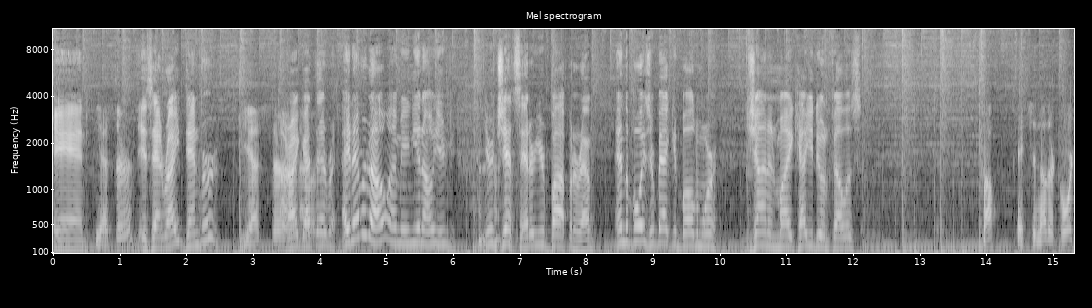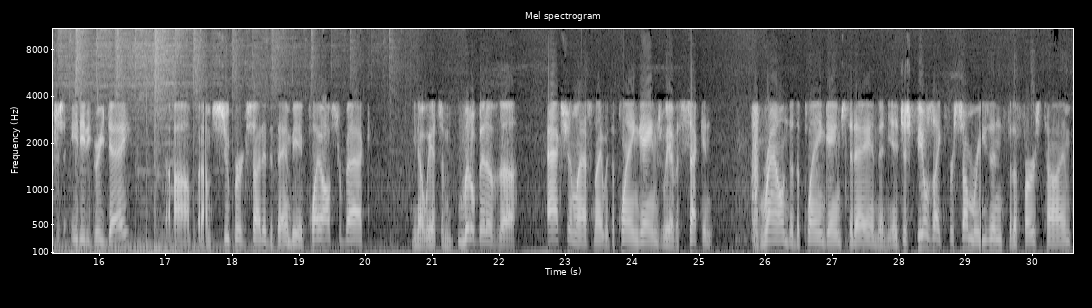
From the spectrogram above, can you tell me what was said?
And yes, sir. Is that right, Denver? Yes, sir. All right, got that right. I never know. I mean, you know, you're you're a jet setter. You're bopping around, and the boys are back in Baltimore. John and Mike, how you doing, fellas? Well, it's another gorgeous 80 degree day, uh, but I'm super excited that the NBA playoffs are back. You know, we had some little bit of the action last night with the play-in games. We have a second round of the play-in games today, and then it just feels like for some reason, for the first time,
